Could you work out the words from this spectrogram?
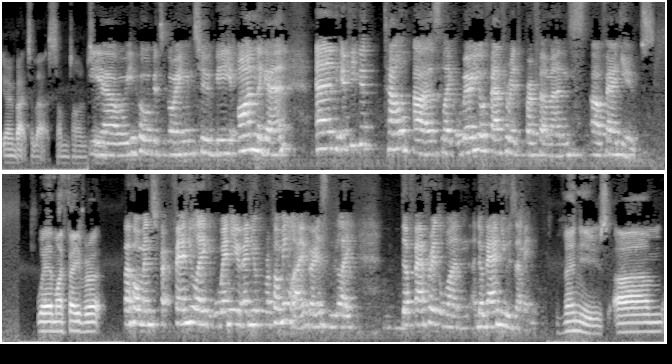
going back to that sometime. Soon. Yeah, we hope it's going to be on again. And if you could tell us, like, where your favorite performance uh, venues, Where my favorite performance venue, like when you and you're performing live, where is like the favorite one, the venues? I mean, venues. Um,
